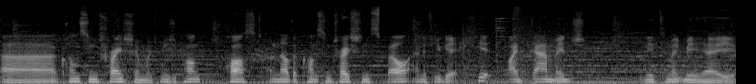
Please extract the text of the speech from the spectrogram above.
uh, concentration, which means you can't cast another concentration spell, and if you get hit by damage, you need to make me a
